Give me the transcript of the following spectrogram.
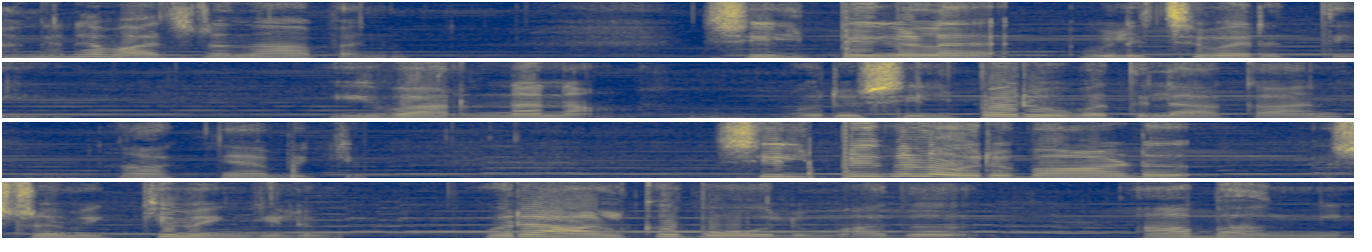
അങ്ങനെ വജ്രനാഭൻ ശില്പികളെ വിളിച്ചു വരുത്തി ഈ വർണന ഒരു ശില്പരൂപത്തിലാക്കാൻ ആജ്ഞാപിക്കും. ശില്പികൾ ഒരുപാട് ശ്രമിക്കുമെങ്കിലും ഒരാൾക്ക് പോലും അത് ആ ഭംഗി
